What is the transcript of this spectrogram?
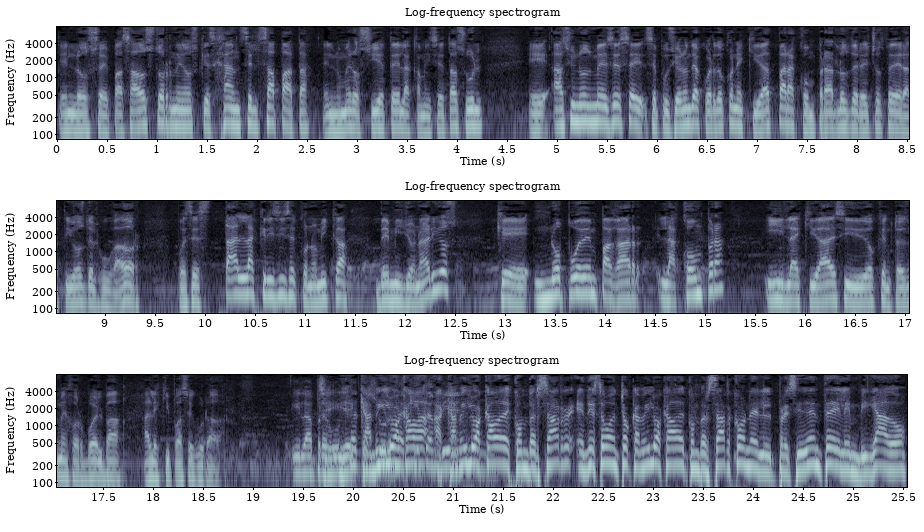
en los eh, pasados torneos, que es Hansel Zapata, el número 7 de la camiseta azul, eh, hace unos meses se pusieron de acuerdo con Equidad para comprar los derechos federativos del jugador. Pues está la crisis económica de Millonarios que no pueden pagar la compra y la Equidad ha decidido que entonces mejor vuelva al equipo asegurador. Y la pregunta que Camilo, acaba, también- Camilo acaba de conversar, en este momento Camilo acaba de conversar con el presidente del Envigado.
